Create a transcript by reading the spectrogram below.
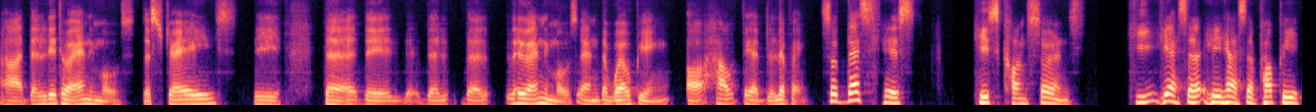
uh, the little animals, the strays, the, the, the, the, the, little animals and the well-being of how they're living. So that's his, his concerns. He, he, has a, he has a puppy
